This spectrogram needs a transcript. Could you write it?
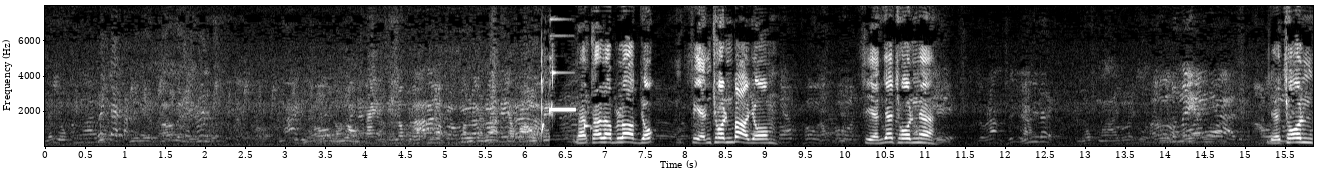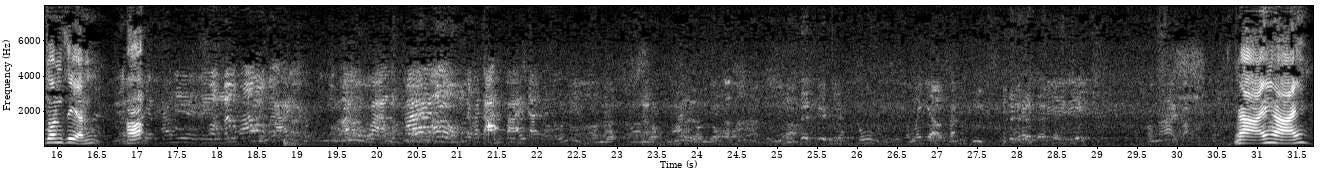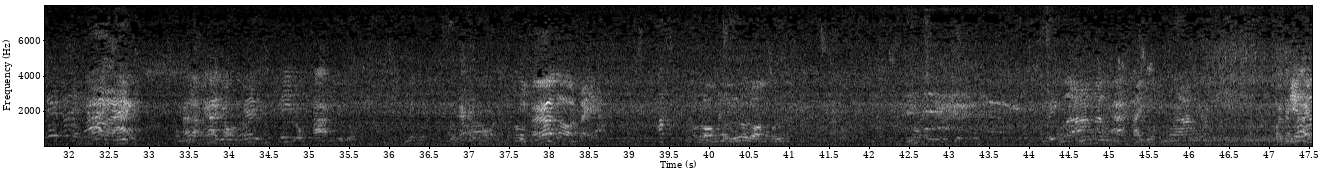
แล้วยกง่ายๆเลยลองลองใกล้ที่ลบๆเนี่ยมันจะน่าจะเบาแล้วถ้ารอบรอบๆยกเสียนชนเปล่าโยม เสียนจะชนเนี่ย เดี๋ยวชนชนเสียนพระวางท้ายวก็ดันไปดันไปไม่ยาวทั้งที เขาง่ายปะ หงายหงาย ลองมือลองมือเขาจะได้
